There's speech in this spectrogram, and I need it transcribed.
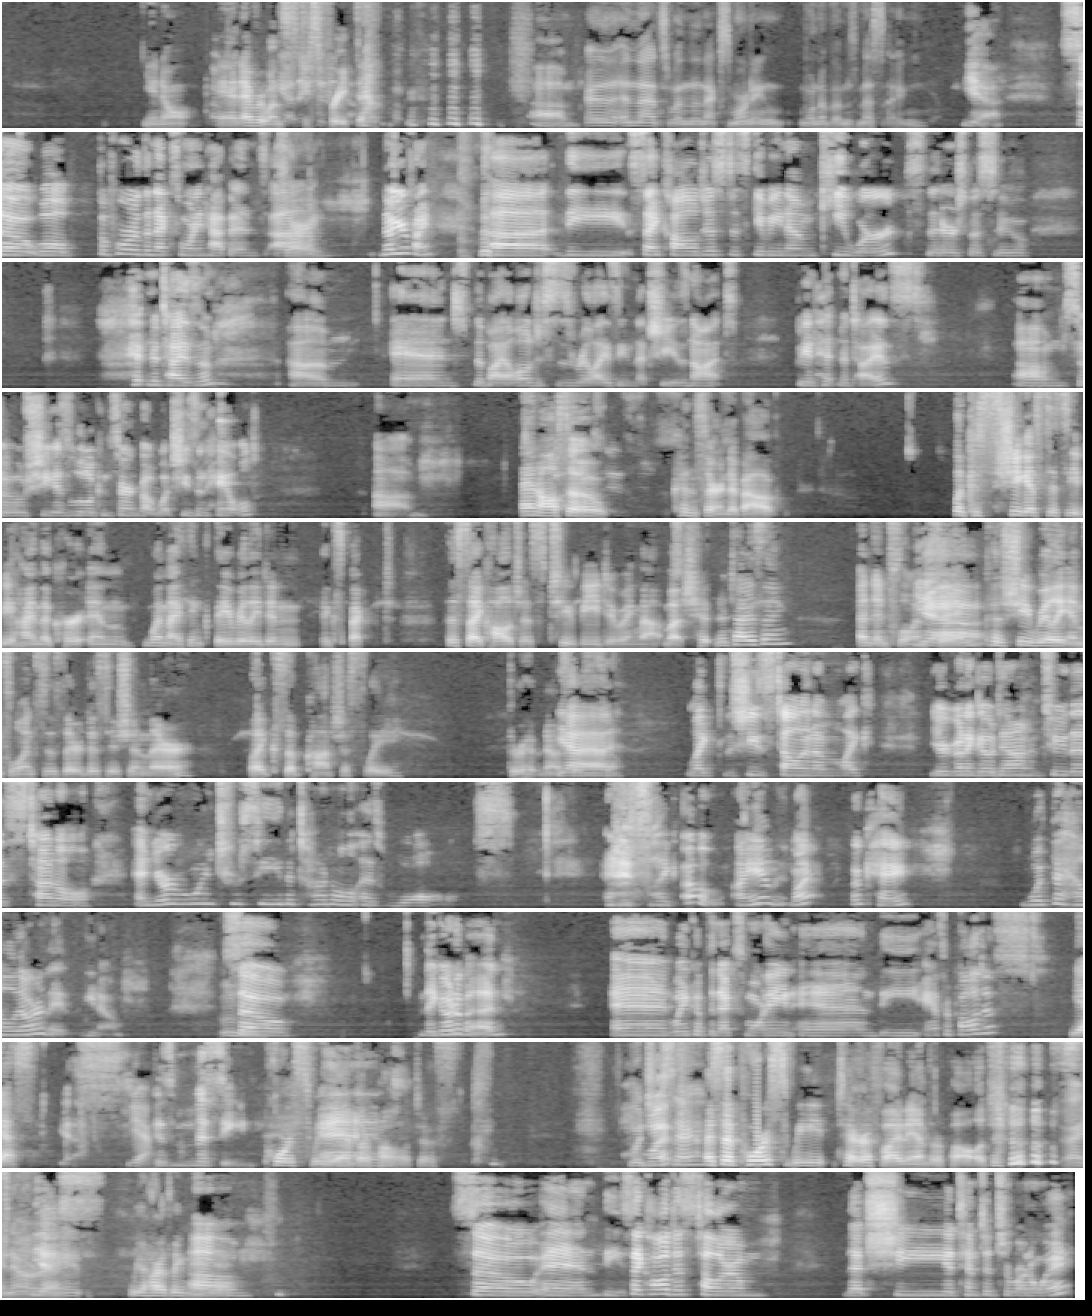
you know, and everyone's Yeah, just freaked out. Um, And, and that's when the next morning one of them's missing. yeah. So, well, before the next morning happens, um, Sorry. No, you're fine. uh, the psychologist is giving them keywords that are supposed to hypnotize them. Um, and the biologist is realizing that she is not being hypnotized. Um, so she is a little concerned about what she's inhaled. Um, and also concerned about because she gets to see behind the curtain when I think they really didn't expect the psychologist to be doing that much hypnotizing and influencing Yeah. because she really influences their decision there, like subconsciously through hypnosis. Yeah, so. like she's telling him, like, you're gonna go down into this tunnel, and you're going to see the tunnel as walls. And it's like, oh, I am, am I? Okay. What the hell are they? You know. Mhm. So they go to bed and wake up the next morning, and the anthropologist, Yes, yes, Yeah. is missing. poor sweet And- anthropologist. What'd What? you say? I said poor sweet terrified anthropologist. I know, right? Yes. we hardly knew. you. Um, so, and the psychologists tell her um, that she attempted to run away,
